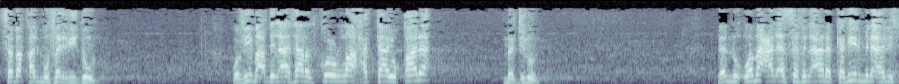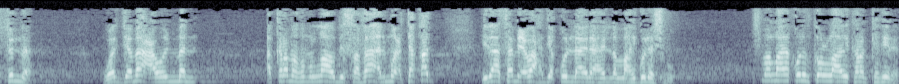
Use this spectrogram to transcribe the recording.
سبق المفردون. وفي بعض الآثار اذكروا الله حتى يقال مجنون. لأنه ومع الأسف الآن كثير من أهل السنة والجماعة وممن أكرمهم الله بالصفاء المعتقد إذا سمع واحد يقول لا إله إلا الله يقول اشبه اسم الله يقول اذكر الله ذكرا كثيرا.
